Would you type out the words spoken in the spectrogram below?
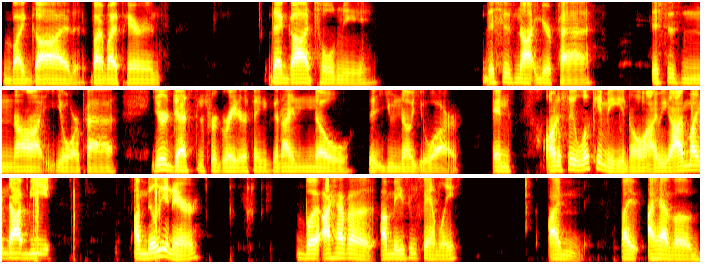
by God, by my parents, that God told me, this is not your path. This is not your path. You're destined for greater things, and I know that you know you are. And honestly, look at me, you know, I mean, I might not be a millionaire, but I have a amazing family. I'm I I have a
